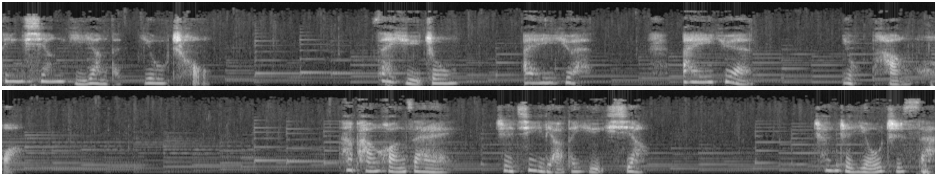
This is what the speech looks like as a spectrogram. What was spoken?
丁香一样的忧愁，在雨中哀怨，哀怨又彷徨。他彷徨在这寂寥的雨巷，撑着油纸伞，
